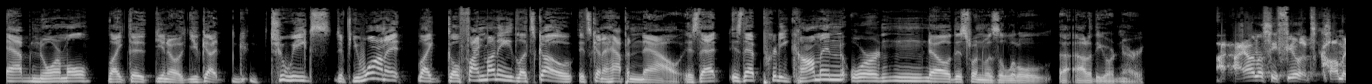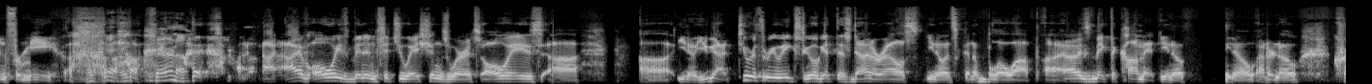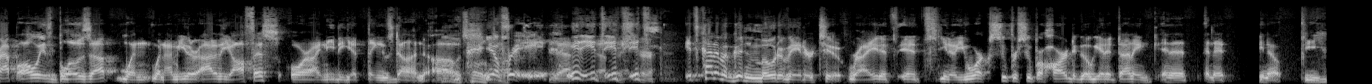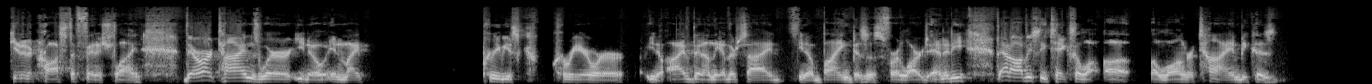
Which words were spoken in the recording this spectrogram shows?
abnormal? Like the, you know, you've got two weeks. If you want it, like go find money. Let's go. It's going to happen now. Is that is that pretty common, or no? This one was a little uh, out of the ordinary. I honestly feel it's common for me. Okay, fair enough. I, have always been in situations where it's always, uh, uh, you know, you got two or three weeks to go get this done, or else, you know, it's going to blow up. Uh, I always make the comment, you know, you know, I don't know, crap always blows up when, when I'm either out of the office or I need to get things done. Oh, um, oh, totally. You know, for, it, yeah, it, it, it's, sure. it's, it's kind of a good motivator too, right? It's, it's, you know, you work super, super hard to go get it done and, and it, and it, you know, you get it across the finish line. There are times where, you know, in my previous career where you know I've been on the other side, you know, buying business for a large entity. That obviously takes a, a, a longer time because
